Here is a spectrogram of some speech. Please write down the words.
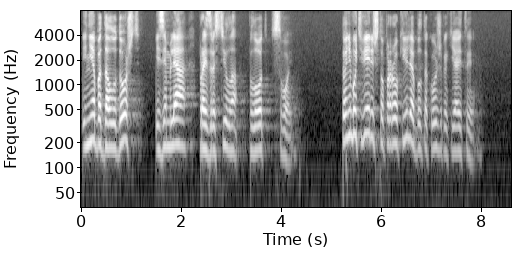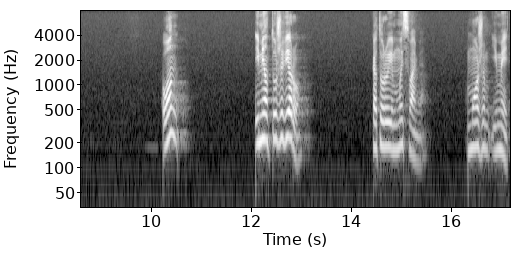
и небо дало дождь, и земля произрастила плод свой. Кто-нибудь верит, что пророк Илия был такой же, как я и ты? Он имел ту же веру, которую мы с вами можем иметь.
